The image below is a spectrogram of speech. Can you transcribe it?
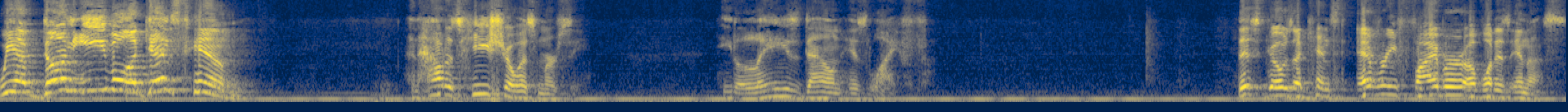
We have done evil against him. And how does he show us mercy? He lays down his life. This goes against every fiber of what is in us.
